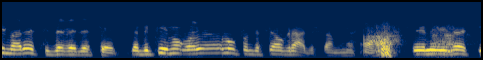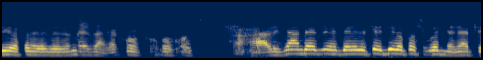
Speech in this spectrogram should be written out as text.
ima reci 90, da bi ti mogao lupom da se ogradi sam nešto. Aha, Ili aha. reci 80, ne znam, kako, kako hoćeš. Aha. Ali znam da je 90 bilo prošle godine, znači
